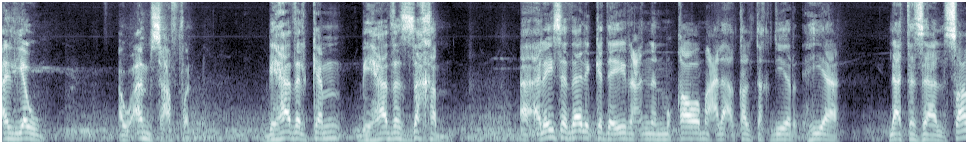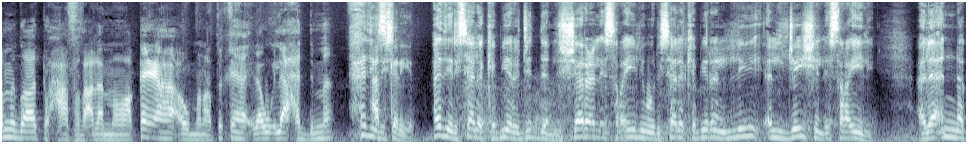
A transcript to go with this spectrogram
اليوم أو أمس عفوا بهذا الكم بهذا الزخم. آه، أليس ذلك دليل على أن المقاومة على أقل تقدير هي لا تزال صامدة تحافظ على مواقعها أو مناطقها أو إلى حد ما هذه عسكريا. هذه رسالة كبيرة جدا للشارع الإسرائيلي ورسالة كبيرة للجيش الإسرائيلي. ألا أن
